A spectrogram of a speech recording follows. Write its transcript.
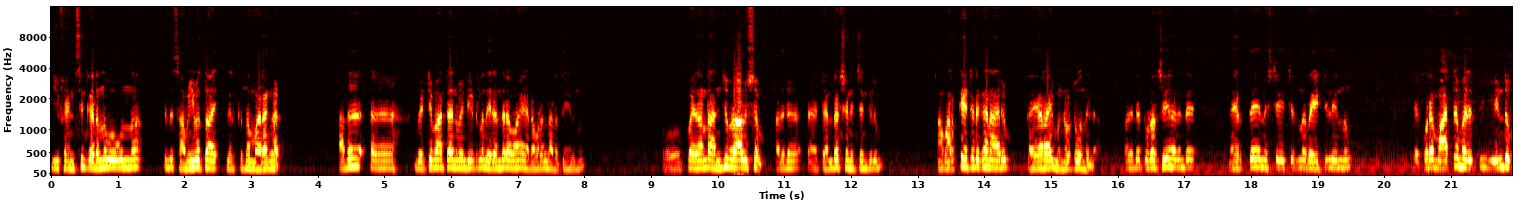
ഈ ഫെൻസിംഗ് കടന്നു പോകുന്നതിന് സമീപത്തായി നിൽക്കുന്ന മരങ്ങൾ അത് വെട്ടിമാറ്റാൻ വേണ്ടിയിട്ടുള്ള നിരന്തരമായ ഇടപെടൽ നടത്തിയിരുന്നു. ഇപ്പോൾ ഏതാണ്ട് അഞ്ച് പ്രാവശ്യം അതിന് ടെൻഡർ ക്ഷണിച്ചെങ്കിലും ആ വർക്ക് ഏറ്റെടുക്കാൻ ആരും തയ്യാറായി മുന്നോട്ട് വന്നില്ല. അതിന്റെ തുടർച്ചയിൽ അതിന്റെ നേരത്തെ നിശ്ചയിച്ചിരുന്ന റേറ്റിൽ നിന്നും കുറേ മാറ്റം വരുത്തി വീണ്ടും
